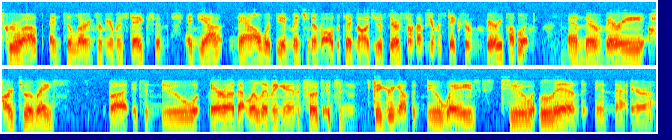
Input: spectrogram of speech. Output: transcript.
screw up and to learn from your mistakes. And and yeah, now with the invention of all the technology that's there, sometimes your mistakes are very public and they're very hard to erase. But it's a new era that we're living in, and so it's, it's figuring out the new ways to live in that era.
